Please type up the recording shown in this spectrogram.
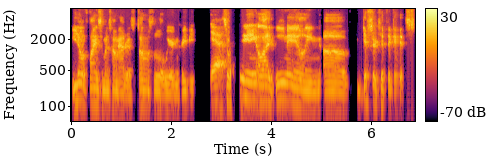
you don't find someone's home address. It's almost a little weird and creepy. Yeah. So we're seeing a lot of emailing of gift certificates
